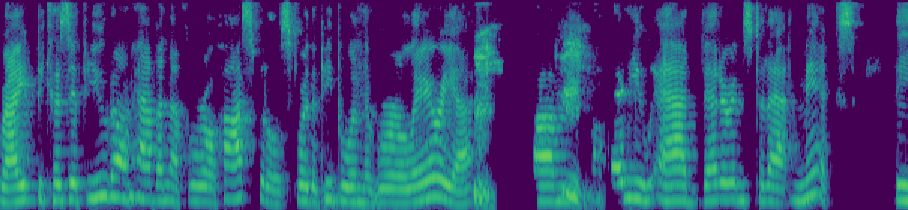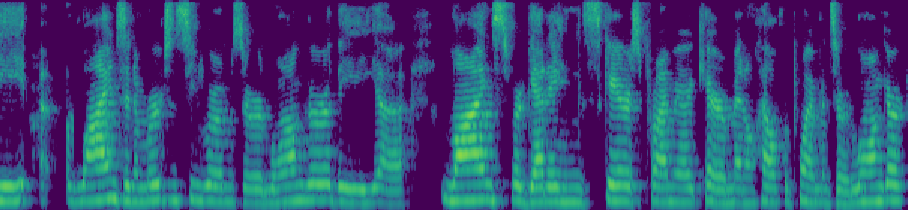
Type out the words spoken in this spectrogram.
right because if you don't have enough rural hospitals for the people in the rural area um, then you add veterans to that mix the uh, lines in emergency rooms are longer. The uh, lines for getting scarce primary care and mental health appointments are longer.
